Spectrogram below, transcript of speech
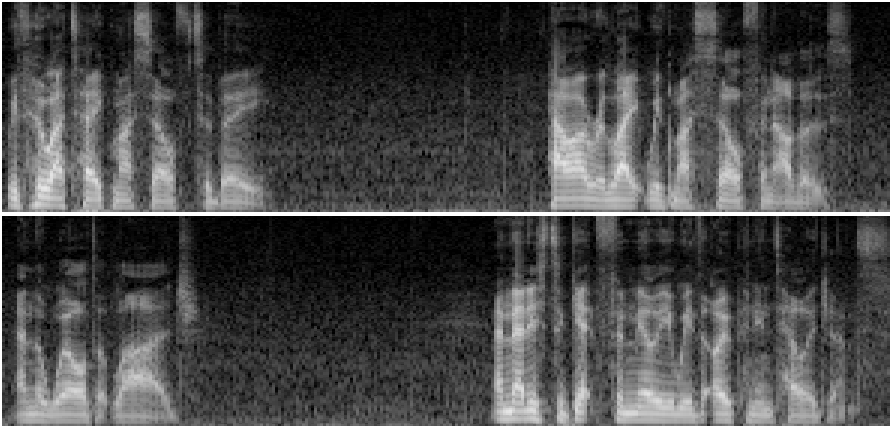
with who I take myself to be, how I relate with myself and others and the world at large. And that is to get familiar with open intelligence.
